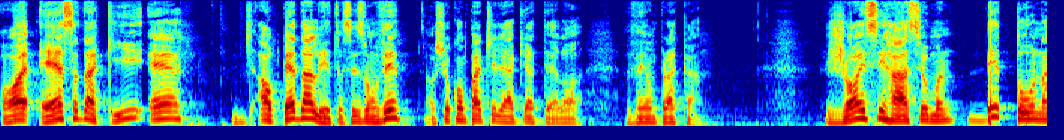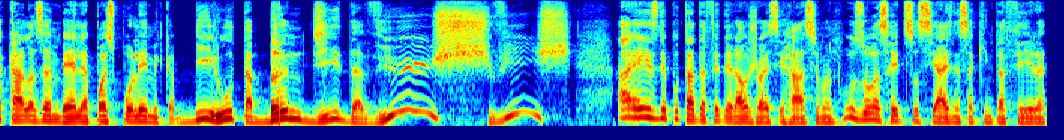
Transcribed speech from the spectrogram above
Ó, essa daqui é ao pé da letra. Vocês vão ver? Ó, deixa eu compartilhar aqui a tela. Ó. Venham para cá. Joyce Hasselman detona Carla Zambelli após polêmica. Biruta bandida. Vixe, vixe. A ex-deputada federal Joyce Hasselman usou as redes sociais nesta quinta-feira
